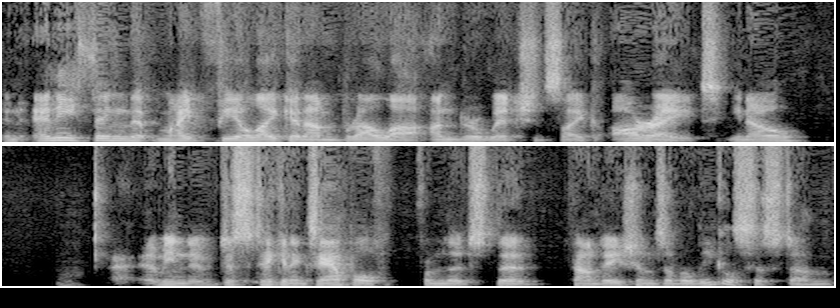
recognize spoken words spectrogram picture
in anything that might feel like an umbrella under which it's like all right you know i mean just take an example from the, the foundations of a legal system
